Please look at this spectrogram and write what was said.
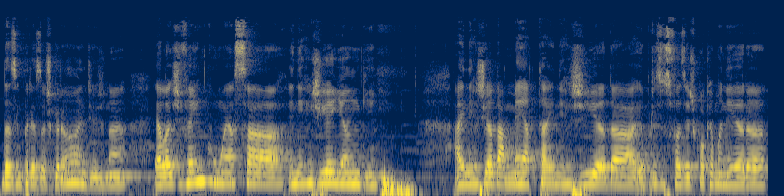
das empresas grandes, né, elas vêm com essa energia yang, a energia da meta, a energia da eu preciso fazer de qualquer maneira,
